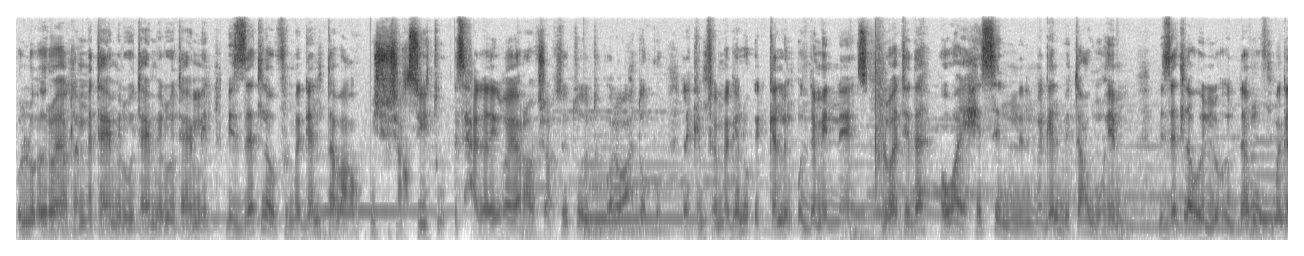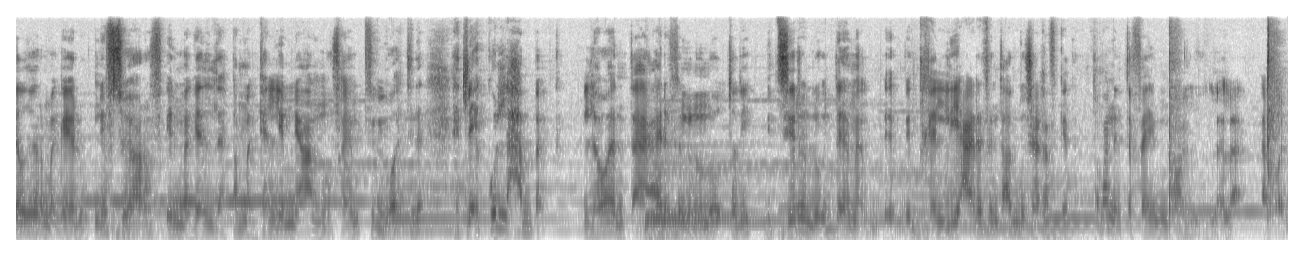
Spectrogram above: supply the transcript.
قول له إيه رأيك لما تعمل وتعمل وتعمل؟ بالذات لو في مجال تبعه مش في شخصيته. بس حاجة يغيرها في شخصيته تبقى لوحدكم. لكن في مجاله اتكلم قدام الناس. في الوقت ده هو هيحس إن المجال بتاعه مهم. بالذات لو اللي قدامه في مجال غير مجاله. نفسه يعرف إيه المجال ده. طب ما تكلمني عنه فاهم؟ في الوقت ده هتلاقي الكل حبك. اللي هو انت عارف ان النقطة دي بتصير اللي قدامك بتخليه عارف انت عنده شغف كده. طبعا انت فاهمني ولا لا ولا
